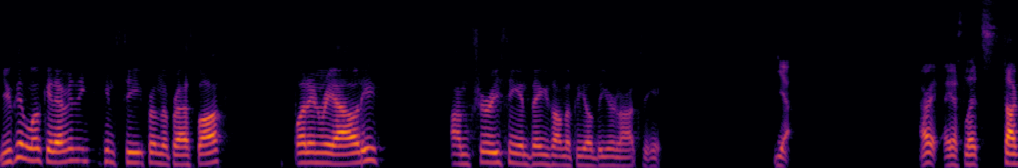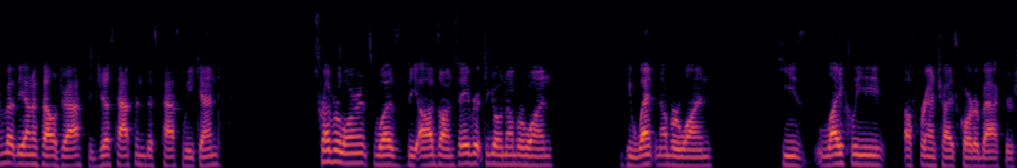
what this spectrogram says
You can look at everything you can see from the press box, but in reality, I'm sure he's seeing things on the field that you're not seeing. Yeah. All right, I guess let's talk about the NFL draft. It just happened this past weekend. Trevor Lawrence was the odds on favorite to go number one. He went number one. He's likely a franchise quarterback. There's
